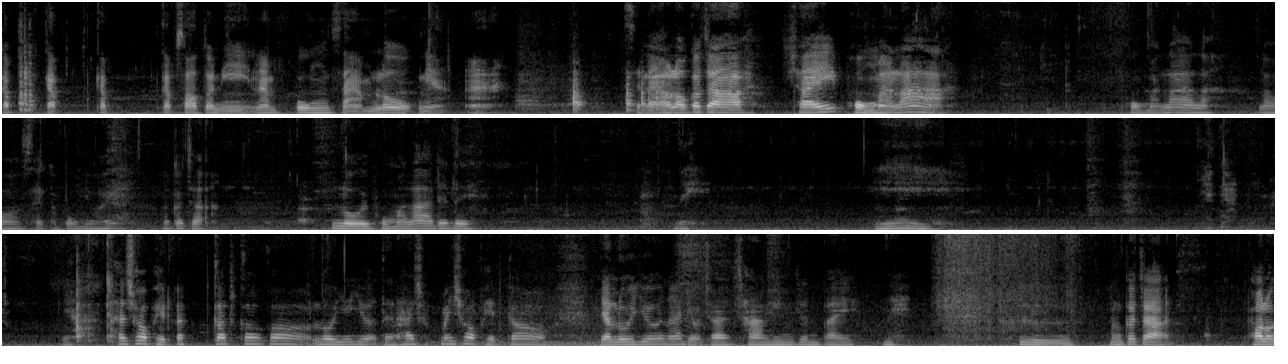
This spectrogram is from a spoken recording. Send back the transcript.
กับกับกับกับซอสตัวนี้น้ำปรุงสามโลกเนี่ยอะเสร็จแล้วเราก็จะใช้ผงมาล่า ผงมาล่าละเราใส่กระปุกนี้ไว้แล้วก็จะโรยผงมาล่าได้เลยนี่นี่เนี่ย ถ้าชอบเผ็ดก็ก็ก็ก็โรยเยอะๆ แต่ถ้าไม่ชอบเผ็ดก็ อย่าโรยเยอะนะ เดี๋ยวจะชาลิ้นเกินไปนี่คือมันก็จะพอเรา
